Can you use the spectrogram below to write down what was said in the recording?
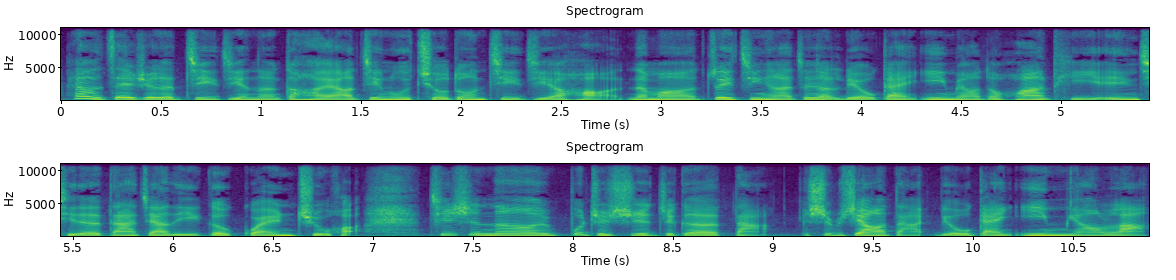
还有在这个季节。呢，刚好要进入秋冬季节哈。那么最近啊，这个流感疫苗的话题也引起了大家的一个关注哈。其实呢，不只是这个打是不是要打流感疫苗啦，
